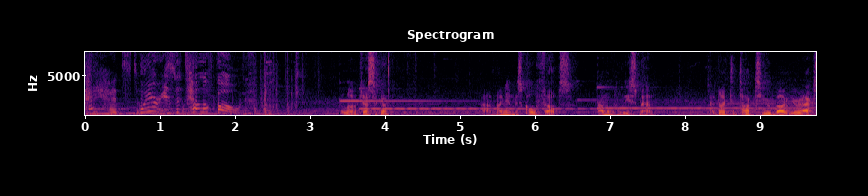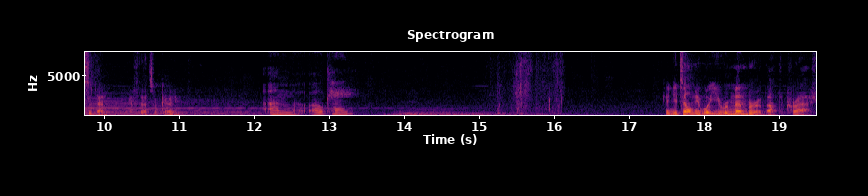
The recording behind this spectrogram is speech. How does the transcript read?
My head still Where feels is the telephone? Hello, Jessica. Uh, my name is Cole Phelps. I'm a policeman. I'd like to talk to you about your accident, if that's okay. Um, okay. Can you tell me what you remember about the crash?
